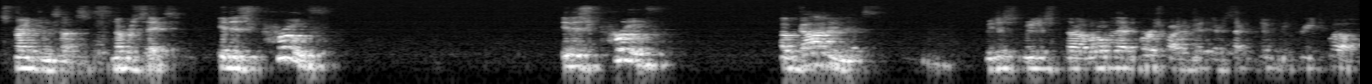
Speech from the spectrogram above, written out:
Strengthens us. Number six. It is proof. It is proof of godliness. We just, we just, uh, went over that verse quite a bit there, Second Timothy three twelve.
